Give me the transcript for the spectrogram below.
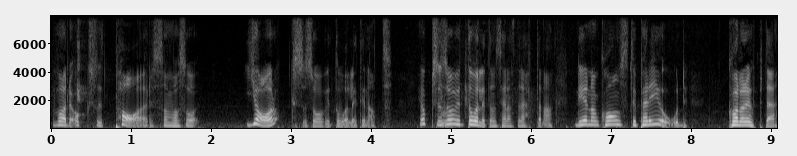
var det också ett par som var så, jag har också sovit dåligt i natt. Jag har också Mm. sovit dåligt de senaste nätterna. Det är någon konstig period. Kollar upp det.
